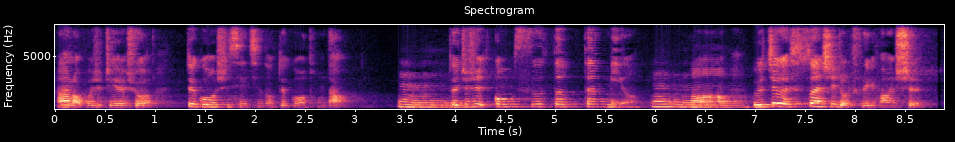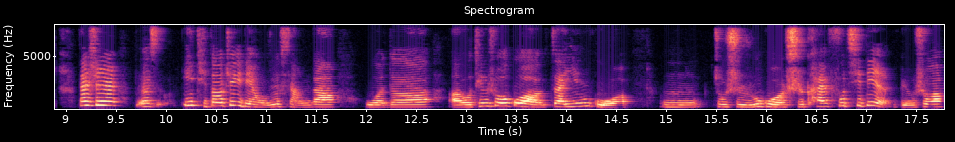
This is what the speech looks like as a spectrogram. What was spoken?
然后老婆就直接说：“对公的事情请走对公的通道。”嗯嗯，对，就是公私分分明。嗯嗯嗯，我觉得这个算是一种处理方式。但是呃，一提到这一点，我就想到我的呃，我听说过在英国，嗯，就是如果是开夫妻店，比如说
